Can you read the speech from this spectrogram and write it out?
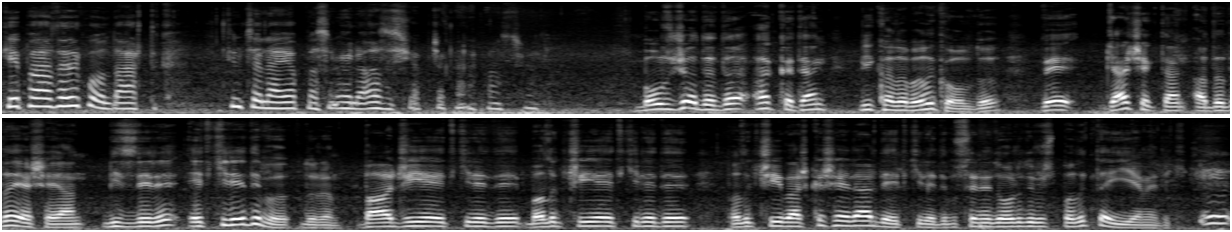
kepazelik oldu artık. Kimseler yapmasın öyle az iş yapacak hani pansiyon. Bozcaada'da hakikaten bir kalabalık oldu ve gerçekten adada yaşayan bizleri etkiledi bu durum. Bağcıyı etkiledi, balıkçıyı etkiledi, balıkçıyı başka şeyler de etkiledi. Bu sene doğru dürüst balık da yiyemedik. Ee,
